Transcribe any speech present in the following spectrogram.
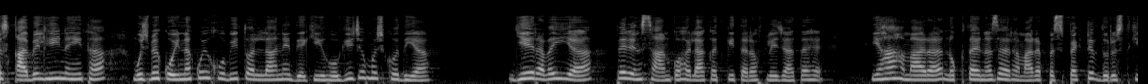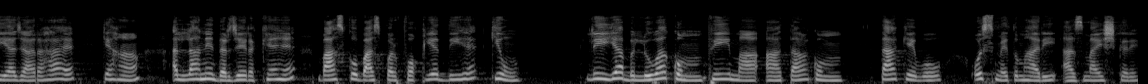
اس قابل ہی نہیں تھا۔ مجھ میں کوئی نہ کوئی خوبی تو اللہ نے دیکھی ہوگی جو مجھ کو دیا۔ یہ رویہ پھر انسان کو ہلاکت کی طرف لے جاتا ہے۔ یہاں ہمارا نقطۂ نظر، ہمارا پرسپیکٹو درست کیا جا رہا ہے کہ ہاں اللہ نے درجے رکھے ہیں۔ بعض کو بعض پر فوقیت دی ہے۔ کیوں؟ لی یب لوا کم فی ما آتا کم تاکہ وہ اس میں تمہاری آزمائش کرے۔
